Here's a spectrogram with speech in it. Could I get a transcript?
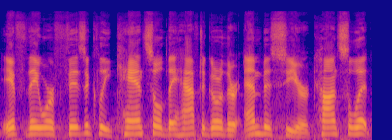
If they were physically canceled, they have to go to their embassy or consulate.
